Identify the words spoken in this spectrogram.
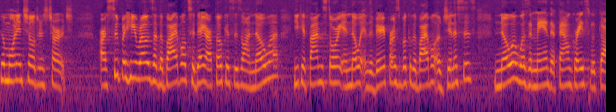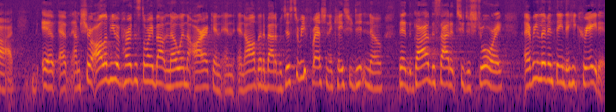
Good morning, Children's Church. Our superheroes of the Bible, today our focus is on Noah. You can find the story in Noah in the very first book of the Bible of Genesis. Noah was a man that found grace with God. I'm sure all of you have heard the story about Noah and the ark and, and, and all that about it, but just to refresh, and in case you didn't know, that God decided to destroy every living thing that he created.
